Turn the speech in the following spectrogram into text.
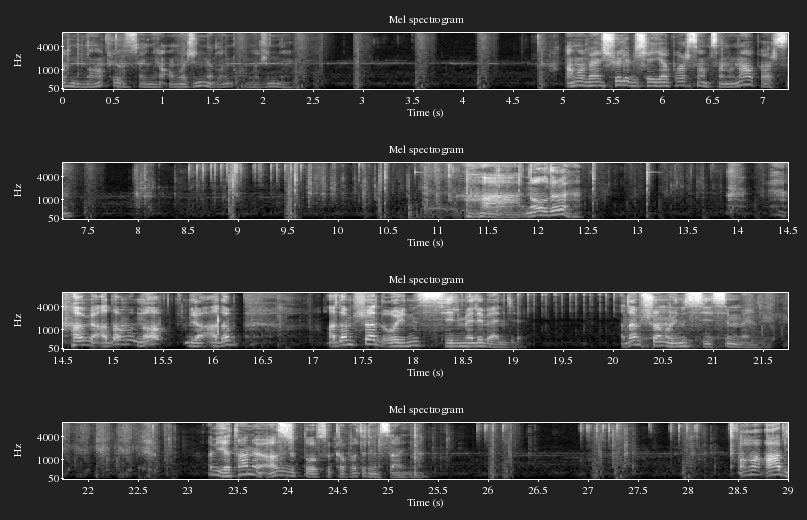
Abi ne yapıyorsun sen ya? Amacın ne lan? Amacın ne? Ama ben şöyle bir şey yaparsam sana ne yaparsın? Ha, ne oldu? Abi adamı ne yaptın ya? Adam adam şu an oyunu silmeli bence. Adam şu an oyunu silsin bence. Abi yatağını azıcık da olsa kapatır insan ya. Aha abi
